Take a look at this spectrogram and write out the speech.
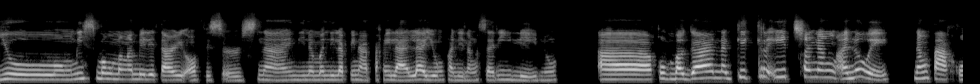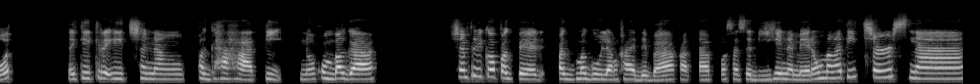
Yung mismong mga military officers na hindi naman nila pinapakilala yung kanilang sarili no uh, kumbaga nagki-create siya ng ano eh, ng takot. Nagki-create siya ng paghahati, no? Kumbaga, syempre ko pag pag magulang ka, 'di ba? Tapos sasabihin na merong mga teachers na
